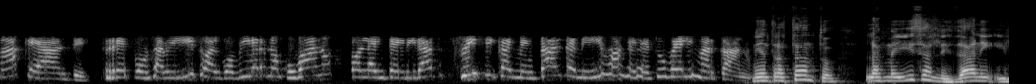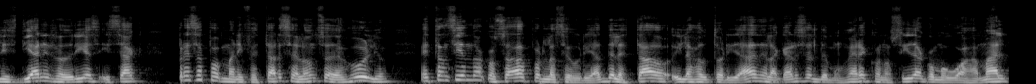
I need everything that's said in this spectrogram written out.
más que antes. Responsabilizo al gobierno cubano la integridad física y mental de mi hijo Ángel Jesús Vélez Marcano. Mientras tanto, las mellizas Lizdani y Lizdiani Rodríguez Isaac, presas por manifestarse el 11 de julio, están siendo acosadas por la seguridad del Estado y las autoridades de la cárcel de mujeres conocida como Guajamal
